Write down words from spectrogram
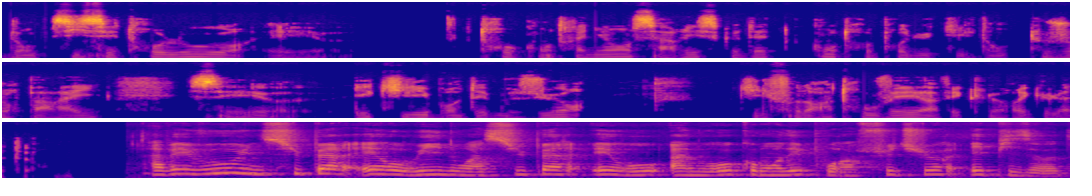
Donc si c'est trop lourd et trop contraignant, ça risque d'être contre-productif. Donc toujours pareil, c'est l'équilibre des mesures qu'il faudra trouver avec le régulateur. Avez-vous une super héroïne ou un super héros à nous recommander pour un futur épisode?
